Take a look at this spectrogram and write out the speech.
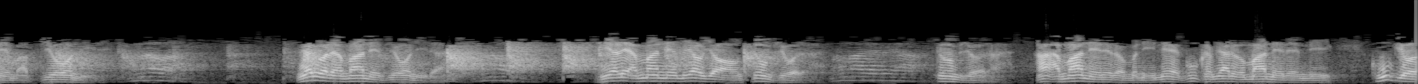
နေမှာပြောနေတယ်မှန်ပါပါငါတို့ကလည်းအမနဲ့ပြောနေတာဒီကလည်းအမှန်နဲ့မရောက်ရောက်အောင်တွန်းပြောတာမှန်ပါတယ်ဗျာတွန်းပြောတာ ဟာအမနဲ့တော့မနေနဲ့အခုခမရတို့အမနဲ့တဲ့နေခုပြော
